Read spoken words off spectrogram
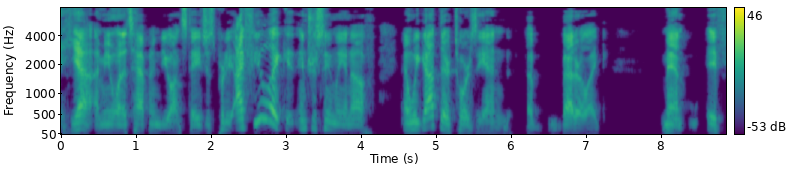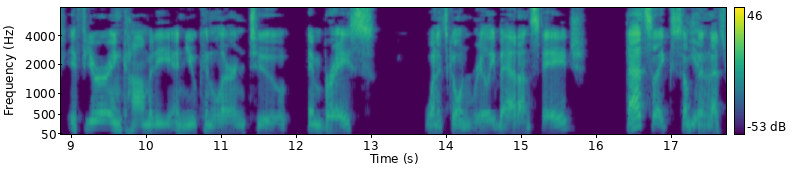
Yeah, I mean, when it's happening to you on stage, it's pretty. I feel like, interestingly enough, and we got there towards the end uh, better. Like, man, if if you're in comedy and you can learn to embrace when it's going really bad on stage. That's like something Yeah. that's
